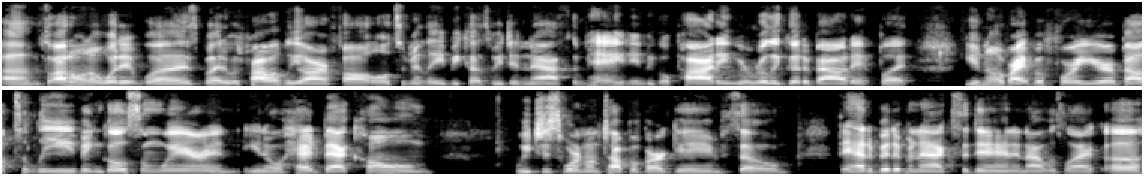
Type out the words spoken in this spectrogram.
Um, so I don't know what it was, but it was probably our fault ultimately because we didn't ask him, hey, you need to go potty. We were really good about it. But, you know, right before you're about to leave and go somewhere and, you know, head back home, we just weren't on top of our game. So they had a bit of an accident. And I was like, uh,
